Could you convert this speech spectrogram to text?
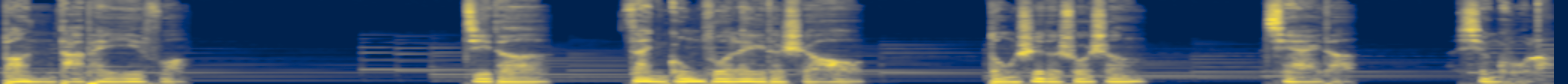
帮你搭配衣服？记得在你工作累的时候，懂事的说声“亲爱的，辛苦了”？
